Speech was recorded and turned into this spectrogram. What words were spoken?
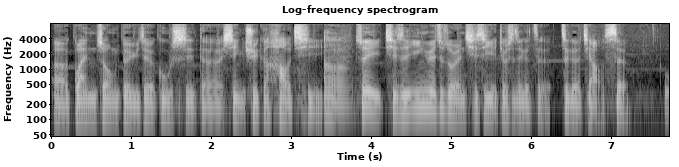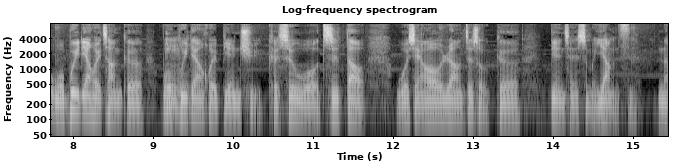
呃观众对于这个故事的兴趣跟好奇，嗯，所以其实音乐制作人其实也就是这个这这个角色。我不一定要会唱歌，我不一定要会编曲，嗯，可是我知道我想要让这首歌变成什么样子。那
